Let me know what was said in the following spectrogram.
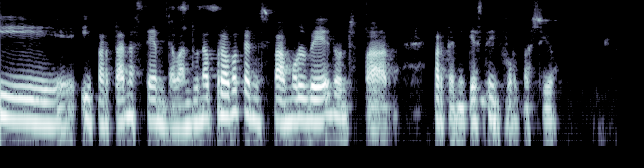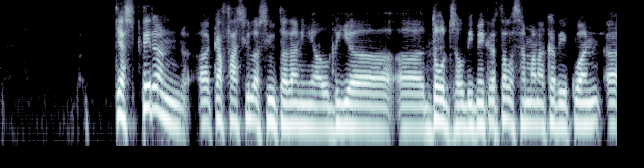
i, i, per tant, estem davant d'una prova que ens va molt bé doncs, per, per tenir aquesta informació. Què esperen eh, que faci la ciutadania el dia eh, 12, el dimecres de la setmana que ve, quan eh,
